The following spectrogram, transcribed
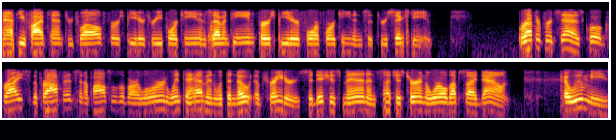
Matthew 5:10 through 12, 1 Peter 3:14 and 17, 1 Peter 4:14 and through 16. Rutherford says, quote, Christ, the prophets and apostles of our Lord went to heaven with the note of traitors, seditious men, and such as turn the world upside down. Calumnies,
